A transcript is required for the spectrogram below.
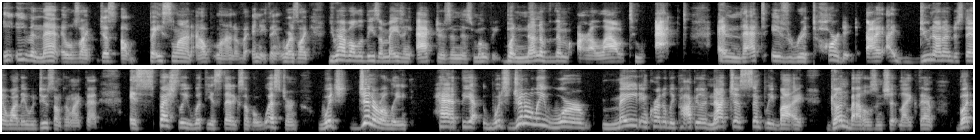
e- even that, it was like just a baseline outline of anything. Whereas, like, you have all of these amazing actors in this movie, but none of them are allowed to act. And that is retarded. I, I do not understand why they would do something like that, especially with the aesthetics of a Western, which generally had the which generally were made incredibly popular not just simply by gun battles and shit like that but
